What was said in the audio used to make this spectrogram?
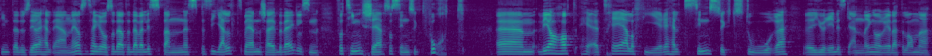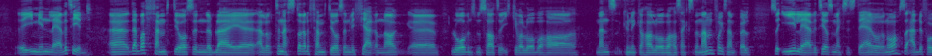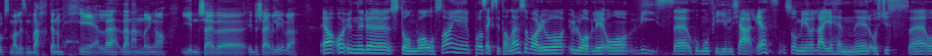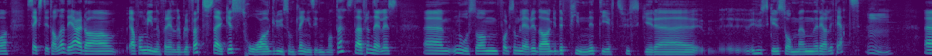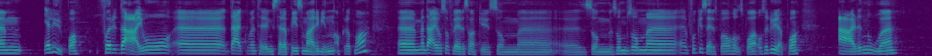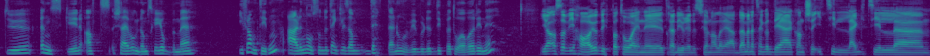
fint det du sier, jeg er helt enig. Og så tenker jeg også det at det er veldig spennende, spesielt med den skeive bevegelsen, for ting skjer så sinnssykt fort. Um, vi har hatt tre eller fire helt sinnssykt store uh, juridiske endringer i dette landet uh, i min levetid. Uh, det er bare 50 år siden det ble Eller til neste år er det 50 år siden vi fjerna loven som sa at det ikke var lov å ha menn kunne ikke ha lov å ha sex med menn, f.eks. Så i levetida som eksisterer nå, så er det folk som har liksom vært gjennom hele den endringa i, i det skeive livet. Ja, og under eh, Stonewall også, i, på 60-tallet, så var det jo ulovlig å vise homofil kjærlighet. Som i å leie hender og kysse. Og 60-tallet, det er da iallfall mine foreldre ble født. Så det er jo ikke så grusomt lenge siden. på en måte. Så det er fremdeles eh, noe som folk som lever i dag, definitivt husker, eh, husker som en realitet. Um, jeg lurer på For det er jo eh, Det er konverteringsterapi som er i vinden akkurat nå. Eh, men det er jo også flere saker som, eh, eh, som, som, som fokuseres på og holdes på. Og så lurer jeg på Er det noe du ønsker at Skeiv Ungdom skal jobbe med i framtiden? Er det noe som du tenker liksom Dette er noe vi burde dyppe tåa vår inn i? Ja, altså Vi har jo dyppa tåa inn i tredje juridisk kjønn allerede. Men jeg tenker det er kanskje i tillegg til eh,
